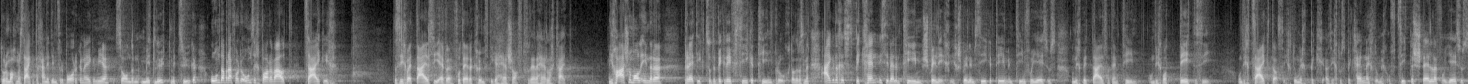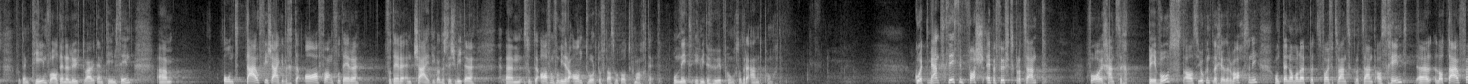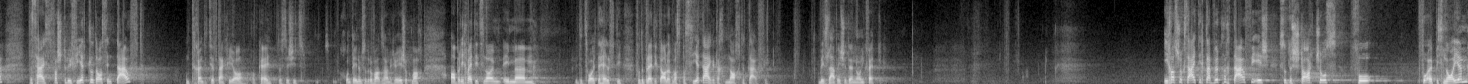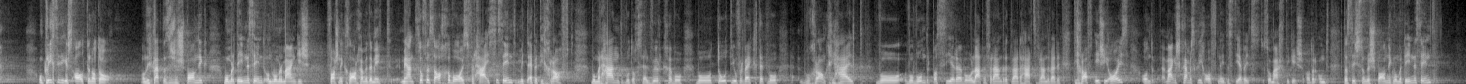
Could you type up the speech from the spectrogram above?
Darum machen wir es eigentlich auch nicht im Verborgenen irgendwie, sondern mit Leuten, mit Zeugen. Und aber auch vor der unsichtbaren Welt zeige ich, dass ich Teil sein eben von dieser künftigen Herrschaft, von dieser Herrlichkeit. Ich habe auch schon mal in einer Predigt zu dem Begriff Siegerteam braucht. Oder dass man, eigentlich ist das Bekenntnis, in welchem Team spiele ich. Ich spiele im Siegerteam, im Team von Jesus und ich bin Teil von dem Team. Und ich will dort sein. Und ich zeige das. Ich tue, mich, also ich tue es bekennen, ich tue mich auf die Seite stellen von Jesus, von dem Team, von all den Leuten, die auch in diesem Team sind. Ähm, und Taufe ist eigentlich der Anfang von dieser, von dieser Entscheidung. Oder es ist wieder ähm, so der Anfang von meiner Antwort auf das, was Gott gemacht hat. Und nicht irgendwie der Höhepunkt oder der Endpunkt. Gut, wir haben es gesehen, es sind fast eben 50 Prozent von euch haben sich bewusst als Jugendliche oder Erwachsene und dann nochmal etwa 25 Prozent als Kind äh, taufen. Das heißt, fast drei Viertel da sind tauft. Und ihr könnt jetzt denken, ja, okay, das ist jetzt, kommt eh nicht so drauf an, das habe ich ja eh schon gemacht. Aber ich werde jetzt noch im, im, ähm, in der zweiten Hälfte von der Predigt anschauen, was passiert eigentlich nach der Taufe. Weil das Leben ist ja dann noch nicht fertig. Ich habe es schon gesagt, ich glaube wirklich, Taufe ist so der Startschuss von, von etwas Neuem und gleichzeitig ist das Alte noch da. Und ich glaube, das ist eine Spannung, wo wir drinnen sind und wo wir manchmal fast nicht klarkommen damit. Wir haben so viele Sachen, die uns verheißen sind, mit eben die Kraft, die wir haben, die doch soll wirken, wo, wo Tote auferweckt hat, wo, wo Kranke heilt, wo, wo Wunder passieren, wo Leben verändert werden, Herzen verändert werden. Die Kraft ist in uns und manchmal sehen wir es gleich oft nicht, dass die eben jetzt so mächtig ist. Oder? Und das ist so eine Spannung, wo wir drinnen sind.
